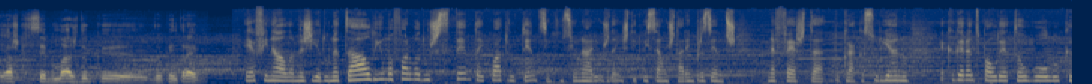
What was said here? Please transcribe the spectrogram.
eu acho que recebo mais do que, do que entrego. É afinal a magia do Natal e uma forma dos 74 utentes e funcionários da instituição estarem presentes na festa do crack açoriano é que garante Pauleta o bolo que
